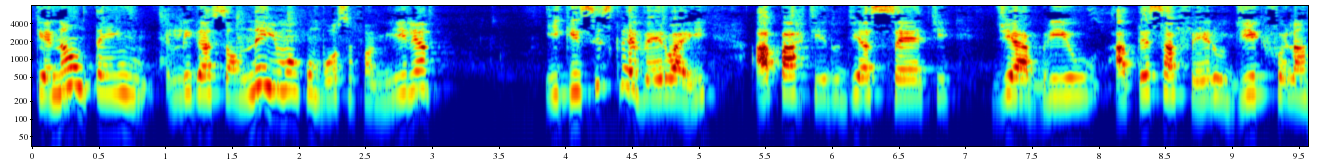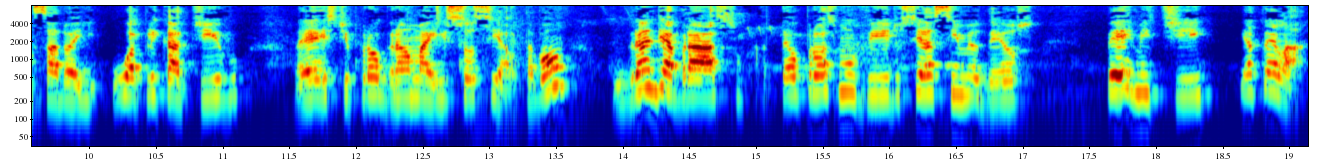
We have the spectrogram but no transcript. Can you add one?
que não têm ligação nenhuma com Bolsa Família e que se inscreveram aí a partir do dia 7 de abril, a terça-feira, o dia que foi lançado aí o aplicativo, né, este programa aí social, tá bom? Um grande abraço, até o próximo vídeo, se assim, meu Deus, permitir, e até lá.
